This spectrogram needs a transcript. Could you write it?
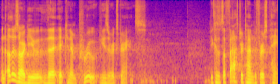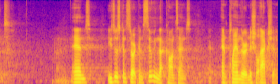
And others argue that it can improve user experience because it's a faster time to first paint. And users can start consuming that content and plan their initial action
